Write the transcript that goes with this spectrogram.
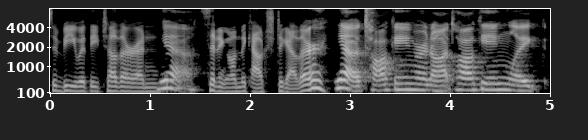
to be with each other and yeah, sitting on the couch together. Yeah, talking or not talking, like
